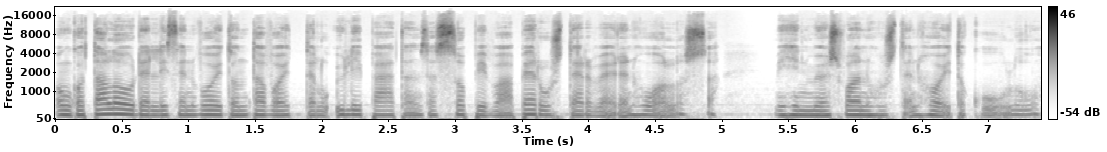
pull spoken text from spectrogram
onko taloudellisen voiton tavoittelu ylipäätänsä sopivaa perusterveydenhuollossa, mihin myös vanhusten hoito kuuluu.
